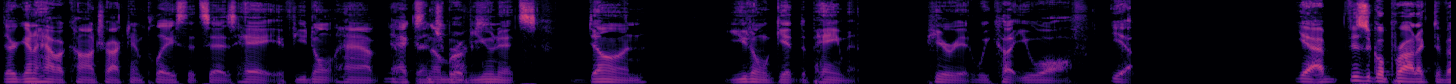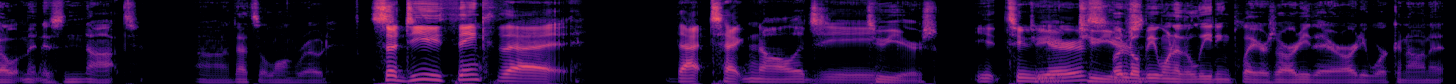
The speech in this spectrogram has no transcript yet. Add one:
they're going to have a contract in place that says, hey, if you don't have X number of units done, you don't get the payment. Period. We cut you off. Yeah. Yeah. Physical product development is not. Uh, that's a long road. So do you think that that technology Two years. two, Two- years? two years. But it'll be one of the leading players already there, already working on it.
